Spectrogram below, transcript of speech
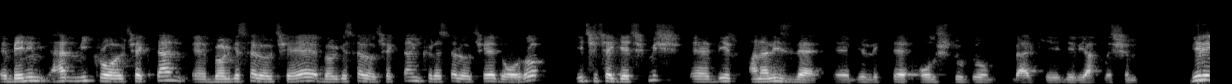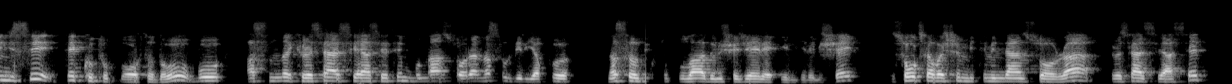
e, benim hem mikro ölçekten e, bölgesel ölçeğe, bölgesel ölçekten küresel ölçeğe doğru iç içe geçmiş e, bir analizle e, birlikte oluşturduğum belki bir yaklaşım. Birincisi tek kutuplu Orta Doğu. Bu aslında küresel siyasetin bundan sonra nasıl bir yapı, nasıl bir kutupluluğa dönüşeceğiyle ilgili bir şey. Soğuk Savaş'ın bitiminden sonra küresel siyaset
